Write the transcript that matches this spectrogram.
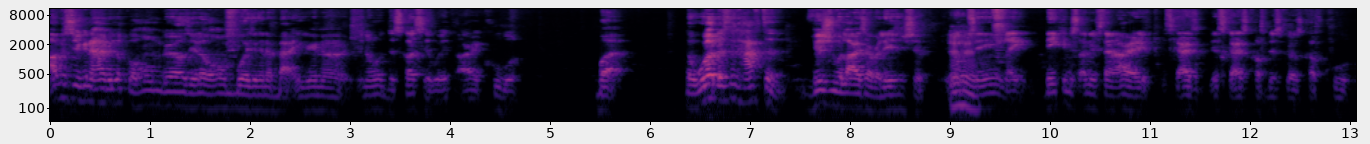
Obviously, you're gonna have your little homegirls, your little homeboys. You're gonna back. You're gonna you know discuss it with. All right, cool. But the world doesn't have to visualize our relationship. You know what I'm mm-hmm. saying? Like they can just understand. All right, this guy's this guy's cup, this girl's cup, cool.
